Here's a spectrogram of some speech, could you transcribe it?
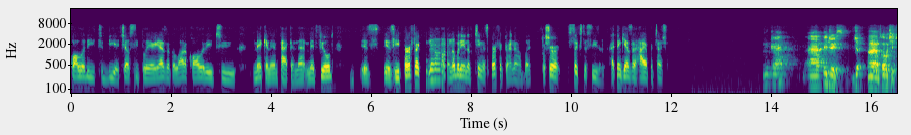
quality to be a Chelsea player. He has like a lot of quality to make an impact in that midfield. Is is he perfect? No, nobody in the team is perfect right now, but for sure, six this season. I think he has a higher potential. Okay, uh, Eedris, uh, Kovacic.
